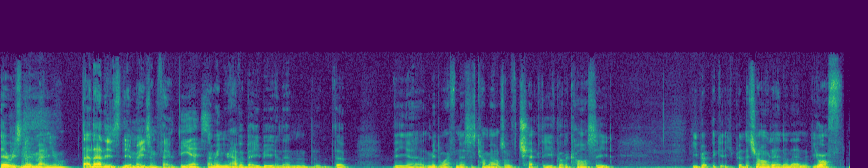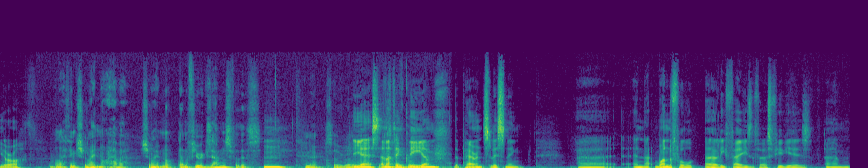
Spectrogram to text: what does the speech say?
There is no manual. That that is the amazing thing. Yes. I mean, you have a baby, and then the the, the uh, midwife and nurses come out and sort of check that you've got a car seat. You put the you put the child in, and then you're off. You're off. And I think should I not have a should I have not done a few exams for this? Mm. You know, so um, Yes, and I think difficult. the um, the parents listening uh, and that wonderful early phase, the first few years um,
